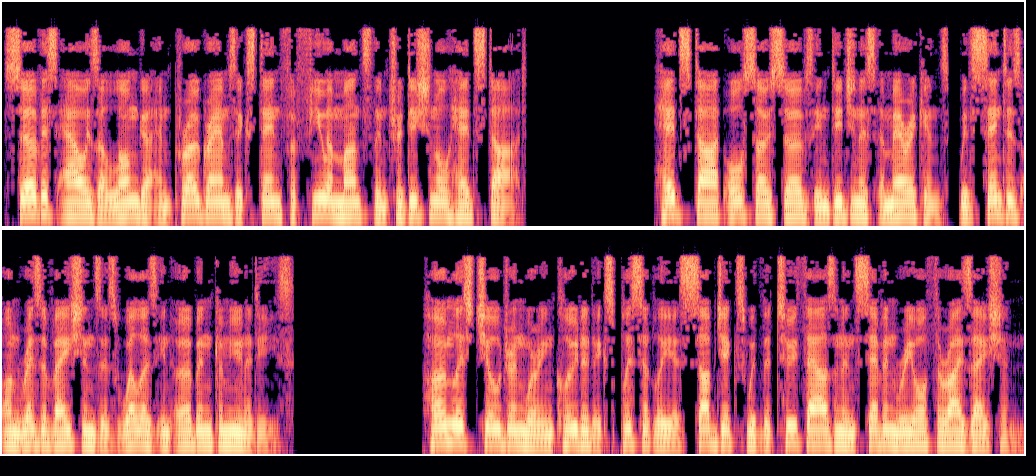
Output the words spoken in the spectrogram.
Service hours are longer and programs extend for fewer months than traditional Head Start. Head Start also serves indigenous Americans, with centers on reservations as well as in urban communities. Homeless children were included explicitly as subjects with the 2007 reauthorization.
